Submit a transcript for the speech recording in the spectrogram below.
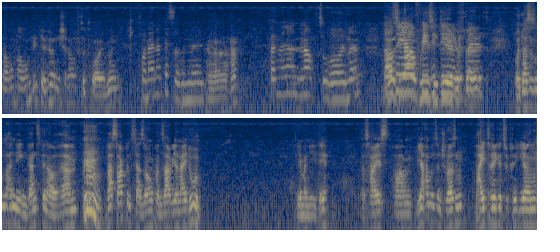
Warum, warum? Bitte hör nicht auf zu träumen. Von einer besseren Welt. Aha. Fangen wir an aufzuräumen. Bau sie auf, wie sie dir gefällt. Und das ist unser Anliegen, ganz genau. Ähm, was sagt uns der Song von Savia Naidu? Jemand eine Idee? Das heißt, ähm, wir haben uns entschlossen, Beiträge zu kreieren,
